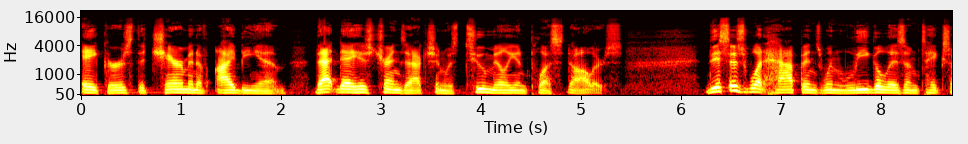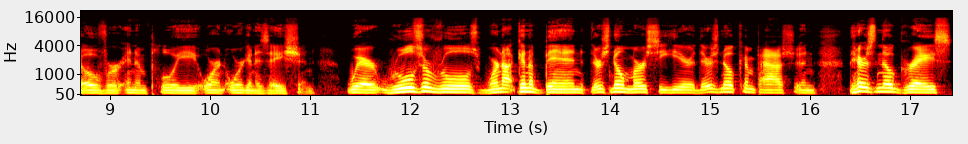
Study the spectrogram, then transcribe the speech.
Akers, the chairman of IBM. That day, his transaction was two million plus dollars. This is what happens when legalism takes over an employee or an organization, where rules are rules. We're not going to bend. There's no mercy here. There's no compassion. There's no grace.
